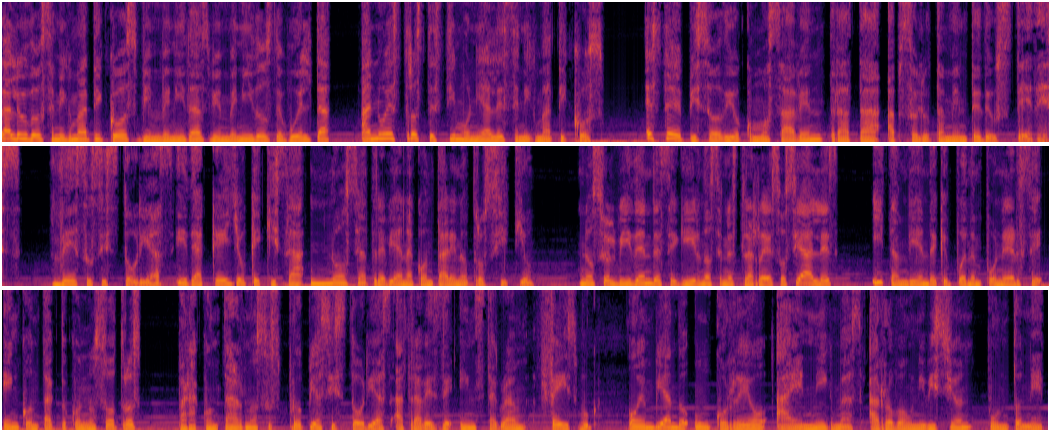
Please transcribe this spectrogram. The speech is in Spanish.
Saludos enigmáticos, bienvenidas, bienvenidos de vuelta a nuestros testimoniales enigmáticos. Este episodio, como saben, trata absolutamente de ustedes, de sus historias y de aquello que quizá no se atrevían a contar en otro sitio. No se olviden de seguirnos en nuestras redes sociales y también de que pueden ponerse en contacto con nosotros para contarnos sus propias historias a través de Instagram, Facebook o enviando un correo a enigmas.univision.net.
